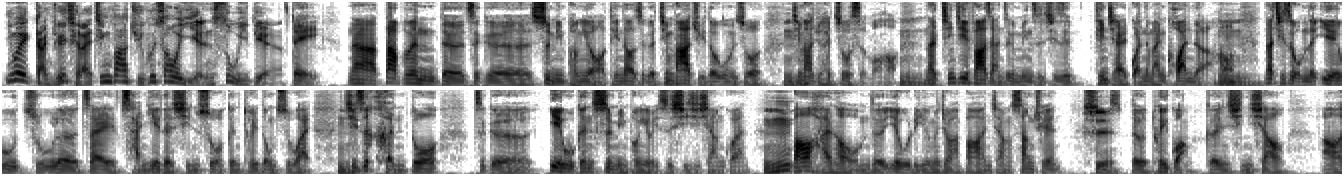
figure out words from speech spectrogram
因为感觉起来经发局会稍微严肃一点，对。那大部分的这个市民朋友听到这个金发局都问说，金发局在做什么哈？嗯。那经济发展这个名字其实听起来管的蛮宽的啊哈、嗯。那其实我们的业务除了在产业的形塑跟推动之外，嗯。其实很多这个业务跟市民朋友也是息息相关。嗯，包含哈、我们的业务里面就包含像商圈是。的推广跟行销啊，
